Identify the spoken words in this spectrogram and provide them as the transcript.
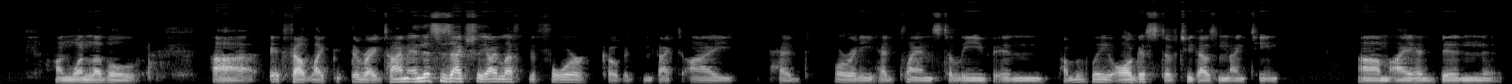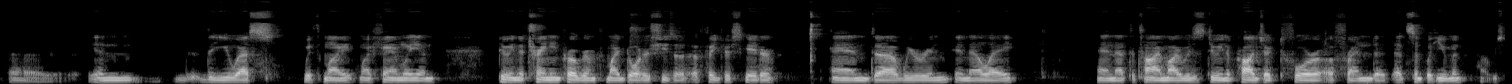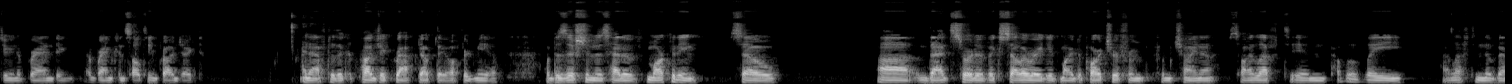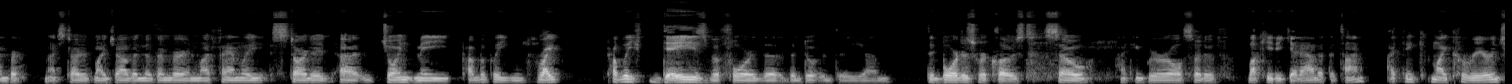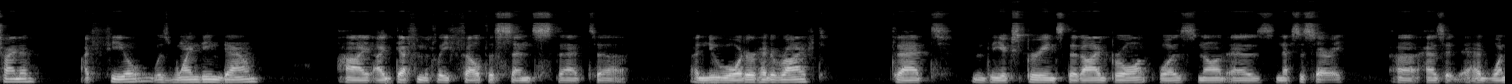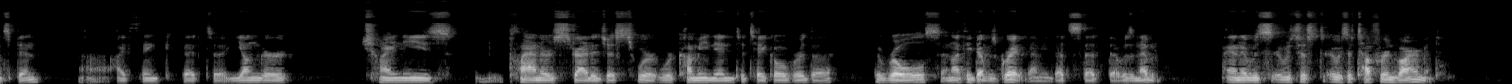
on one level, uh, it felt like the right time. And this is actually, I left before COVID. In fact, I had already had plans to leave in probably August of 2019. Um, I had been uh, in the U.S. with my, my family and doing a training program for my daughter. She's a, a figure skater. And uh, we were in, in L.A. And at the time, I was doing a project for a friend at, at Simple Human. I was doing a branding, a brand consulting project. And after the project wrapped up, they offered me a, a position as head of marketing. So uh, that sort of accelerated my departure from from China. So I left in probably I left in November. I started my job in November, and my family started uh, joined me probably right probably days before the the the um, the borders were closed. So I think we were all sort of lucky to get out at the time. I think my career in China, I feel, was winding down. I, I definitely felt a sense that uh, a new order had arrived, that the experience that I brought was not as necessary uh, as it had once been. Uh, I think that uh, younger Chinese planners, strategists were, were coming in to take over the the roles, and I think that was great. I mean, that's that that was inevitable, and it was it was just it was a tougher environment,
